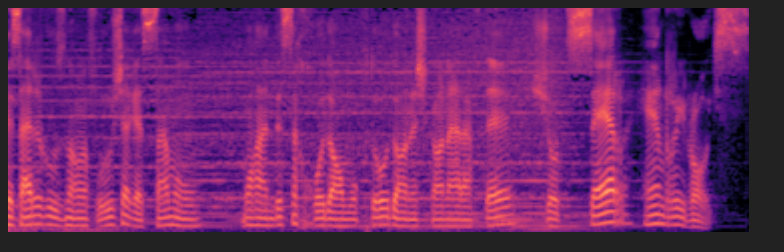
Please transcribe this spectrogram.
پسر روزنامه فروش قصهمون مهندس خداموخته و دانشگاه نرفته شد سر هنری رویس.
